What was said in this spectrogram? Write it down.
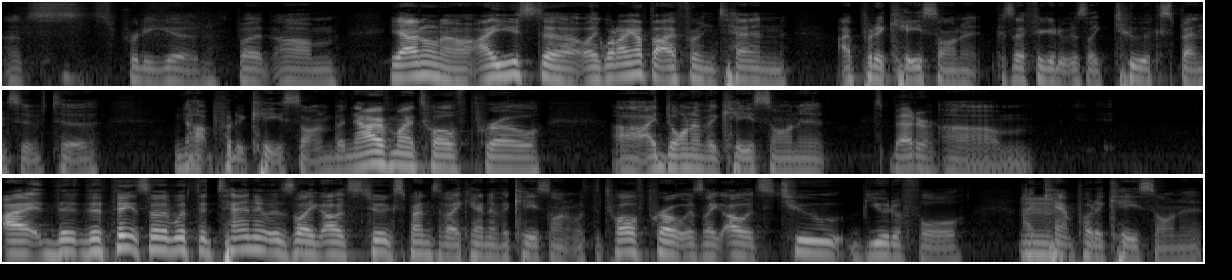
That's it's pretty good. But um, yeah, I don't know. I used to like when I got the iPhone 10, I put a case on it because I figured it was like too expensive to not put a case on. But now I have my 12 Pro. Uh, I don't have a case on it. It's better. Um, I the the thing so with the 10 it was like oh it's too expensive I can't have a case on it. With the 12 Pro it was like oh it's too beautiful I Mm. can't put a case on it.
